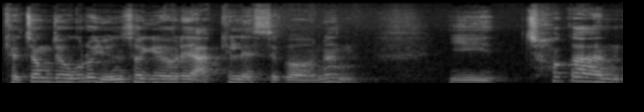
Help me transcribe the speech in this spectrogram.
결정적으로 윤석열의 아킬레스건은 이 처가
